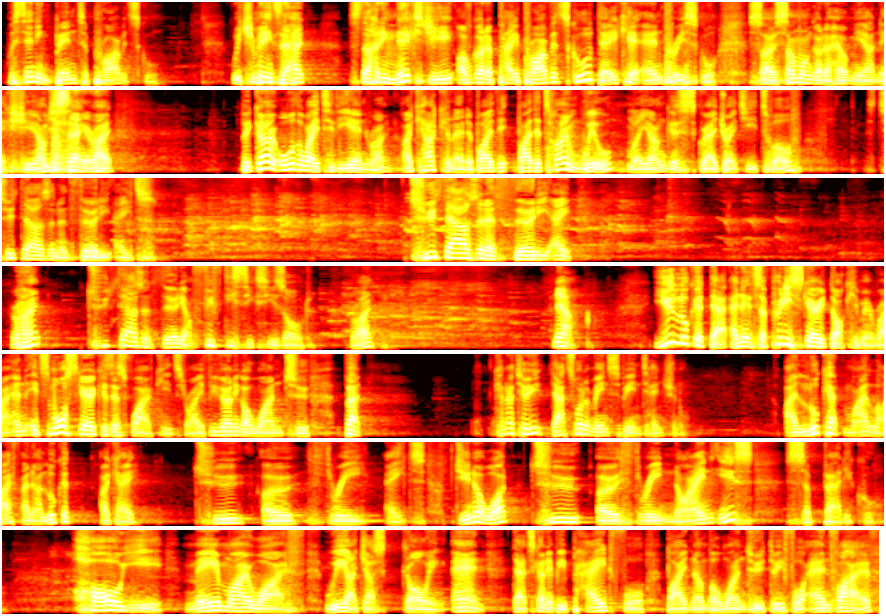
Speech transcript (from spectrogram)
we're sending Ben to private school, which means that starting next year, I've got to pay private school, daycare, and preschool. So someone got to help me out next year. I'm just saying, right? But go all the way to the end, right? I calculated by the, by the time Will, my youngest, graduates year 12, it's 2038. 2038. Right? 2030. I'm 56 years old, right? Now, you look at that, and it's a pretty scary document, right? And it's more scary because there's five kids, right? If you've only got one, two. But can I tell you, that's what it means to be intentional. I look at my life and I look at, okay, 2038. Do you know what 2039 is? Sabbatical. Whole year, me and my wife, we are just going. And that's going to be paid for by number one, two, three, four, and five.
